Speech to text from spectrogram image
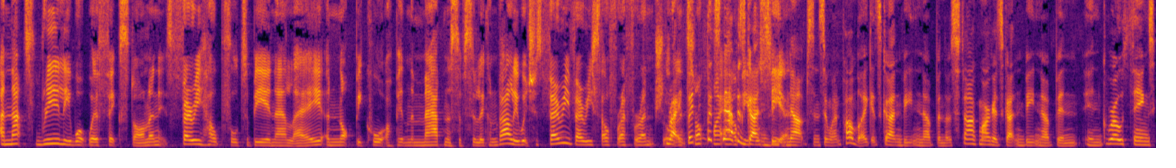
And that's really what we're fixed on. And it's very helpful to be in LA and not be caught up in the madness of Silicon Valley, which is very, very self referential. Right. It's but, but Snap has gotten beaten it. up since it went public. It's gotten beaten up in the stock market, it's gotten beaten up in, in growth things.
